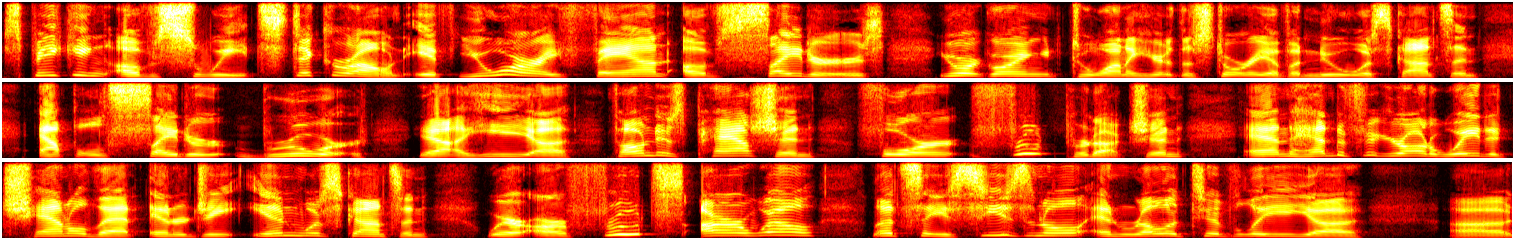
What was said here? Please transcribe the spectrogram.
Speaking of sweet, stick around. If you are a fan of ciders, you are going to want to hear the story of a new Wisconsin apple cider brewer. Yeah, he uh, found his passion for fruit production and had to figure out a way to channel that energy in Wisconsin, where our fruits are, well, let's say seasonal and relatively uh, uh,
